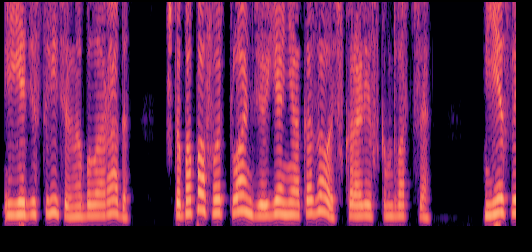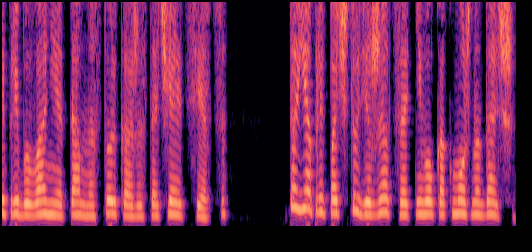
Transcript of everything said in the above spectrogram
И я действительно была рада, что, попав в Иртландию, я не оказалась в королевском дворце. Если пребывание там настолько ожесточает сердце, то я предпочту держаться от него как можно дальше.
